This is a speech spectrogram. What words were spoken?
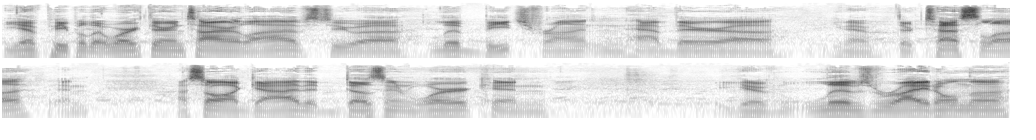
You have people that work their entire lives to uh, live beachfront and have their, uh, you know, their Tesla. And I saw a guy that doesn't work and you know lives right on the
